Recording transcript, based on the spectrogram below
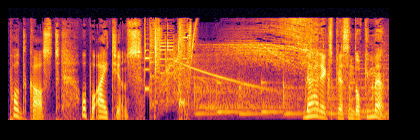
podcast och på iTunes. Det här är Expressen Dokument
